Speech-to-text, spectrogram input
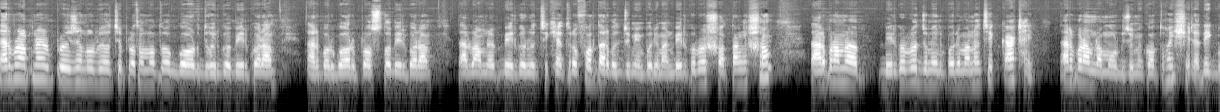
তারপর আপনার প্রয়োজন পড়বে হচ্ছে প্রথমত গড় দৈর্ঘ্য বের করা তারপর গড় প্রস্থ বের করা তারপর আমরা বের করব হচ্ছে ক্ষেত্রফল তারপর জমির পরিমাণ বের করব শতাংশ তারপর আমরা বের করব জমির পরিমাণ হচ্ছে কাঠায় তারপর আমরা মোট জমি কত হয় সেটা দেখব।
